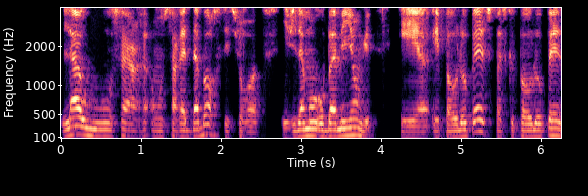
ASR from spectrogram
Là où on s'arrête d'abord, c'est sur euh, évidemment Aubameyang et, euh, et Paolo Lopez, parce que Paolo Lopez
